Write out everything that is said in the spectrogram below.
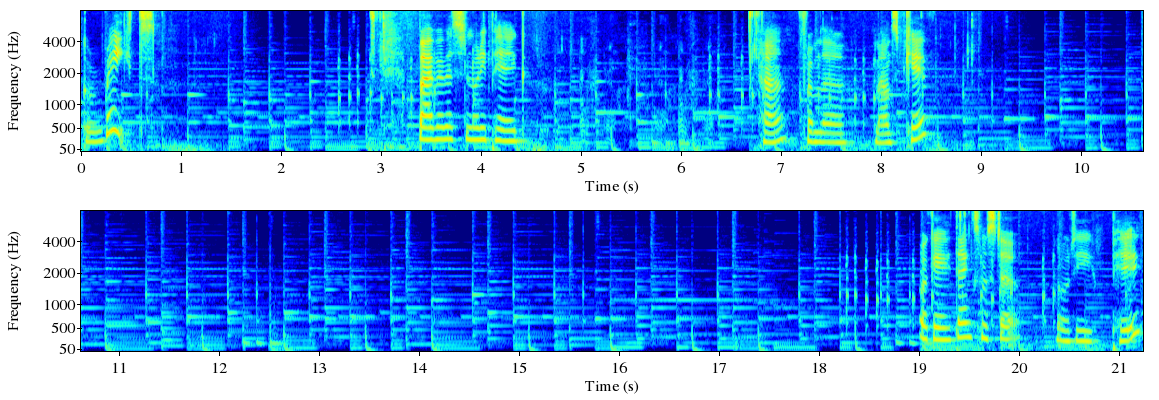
Great. Bye bye, Mr. Naughty Pig. Huh? From the mountain cave? Okay, thanks, Mr. Naughty Pig.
